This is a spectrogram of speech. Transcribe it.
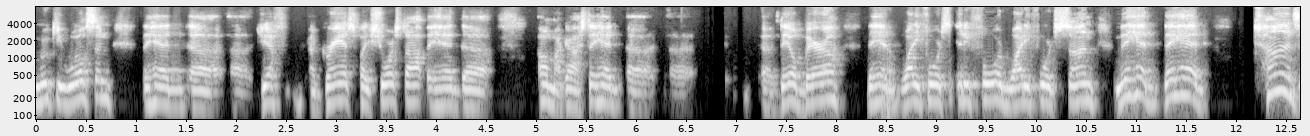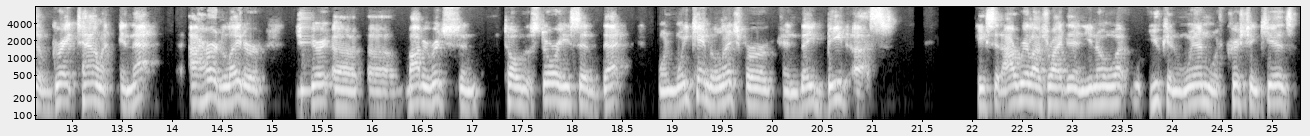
Mookie Wilson. They had uh, uh, Jeff uh, Grantz play shortstop. They had uh, oh my gosh, they had uh, uh, Dale Barra. They had yeah. Whitey Ford, Eddie Ford, Whitey Ford's son. They had they had tons of great talent. And that I heard later, Jerry, Bobby Richardson told the story. He said that when we came to Lynchburg and they beat us, he said, I realized right then, you know what? You can win with Christian kids.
